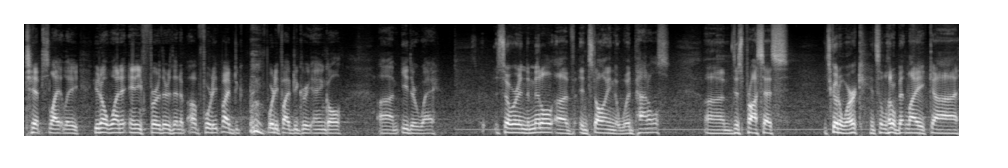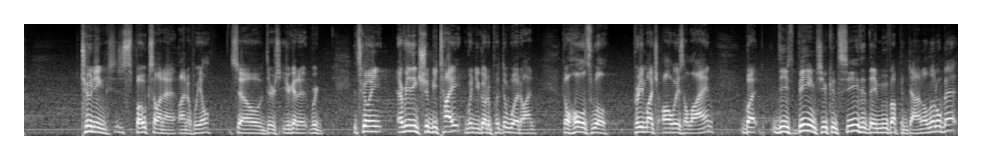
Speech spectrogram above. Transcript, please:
tip slightly. You don't want it any further than a 45, 45 degree angle um, either way. So we're in the middle of installing the wood panels. Um, this process, it's going to work. It's a little bit like uh, tuning spokes on a, on a wheel. So there's, you're gonna, we're, it's going, everything should be tight when you go to put the wood on. The holes will pretty much always align, but these beams, you can see that they move up and down a little bit.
